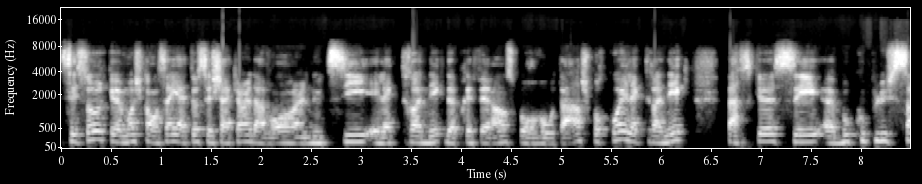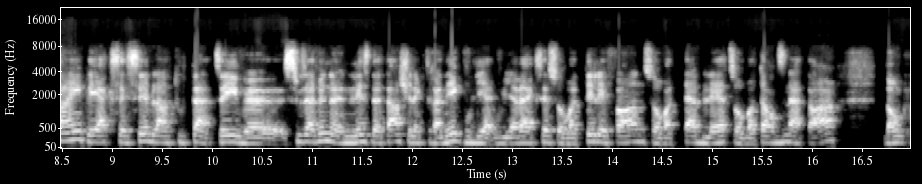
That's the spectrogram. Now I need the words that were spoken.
c'est sûr que moi, je conseille à tous et chacun d'avoir un outil électronique de préférence pour vos tâches. Pourquoi électronique? Parce que c'est euh, beaucoup plus simple et accessible en tout temps. Tu sais, si vous avez une, une liste de tâches électroniques, vous y, avez accès sur votre téléphone, sur votre tablette, sur votre ordinateur. Donc,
